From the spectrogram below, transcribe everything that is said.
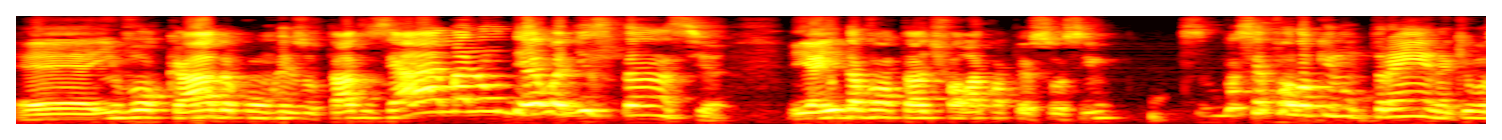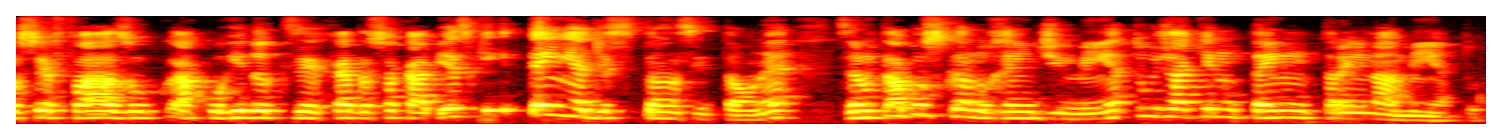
é, invocada com o resultado assim, ah, mas não deu a distância. E aí dá vontade de falar com a pessoa assim, você falou que não treina, que você faz a corrida que quer da sua cabeça, o que, que tem a distância então, né? Você não está buscando rendimento, já que não tem um treinamento.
